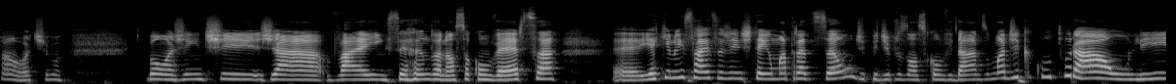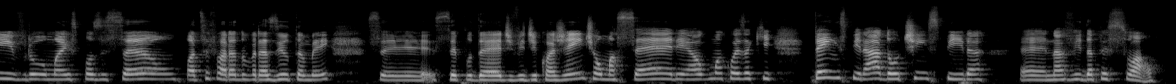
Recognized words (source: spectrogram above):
Ah, ótimo. Bom, a gente já vai encerrando a nossa conversa. É, e aqui no Insights a gente tem uma tradição de pedir para os nossos convidados uma dica cultural, um livro, uma exposição, pode ser fora do Brasil também, se você puder dividir com a gente, ou uma série, alguma coisa que tem inspirado ou te inspira é, na vida pessoal?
